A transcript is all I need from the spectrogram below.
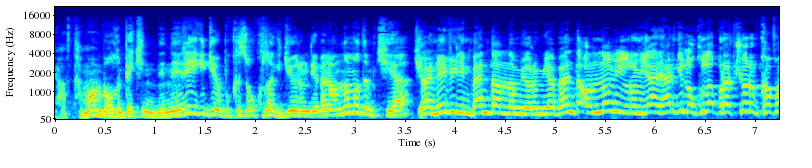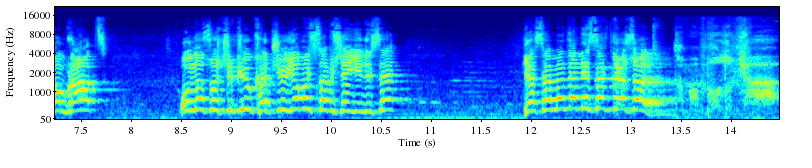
Ya tamam be oğlum peki ne- nereye gidiyor bu kız okula gidiyorum diye ben anlamadım ki ya. Ya ne bileyim ben de anlamıyorum ya. Ben de anlamıyorum ya. Her gün okula bırakıyorum kafam rahat. Ondan sonra çıkıyor kaçıyor. Ya başına bir şey gelirse? Ya sen benden ne saklıyorsun? Tamam be oğlum ya.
